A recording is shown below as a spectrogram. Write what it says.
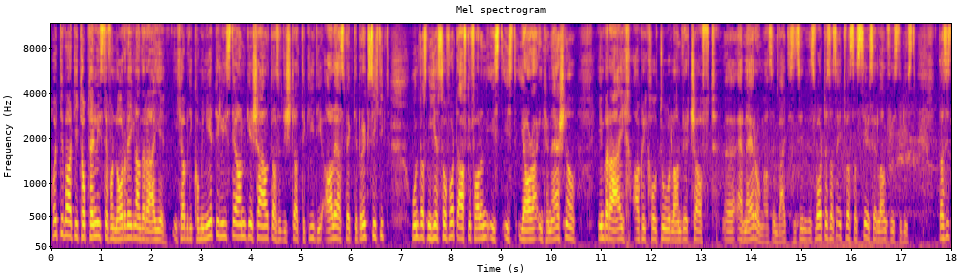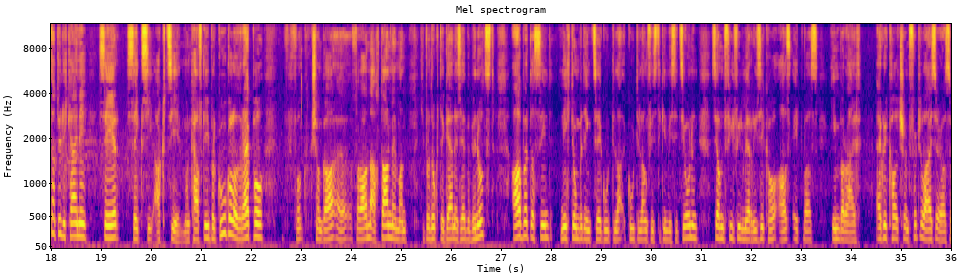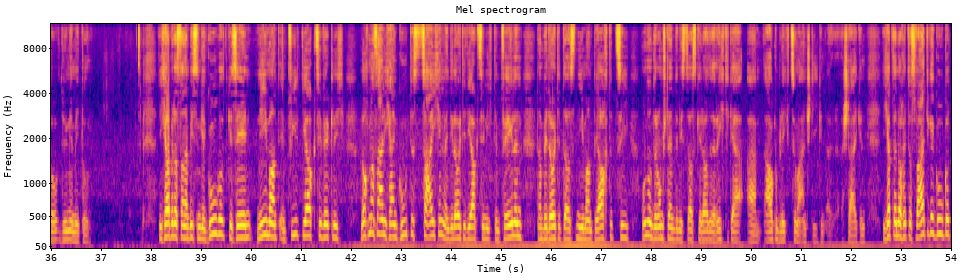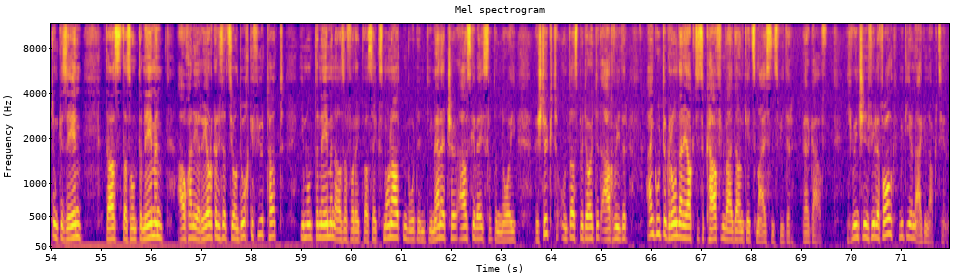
Heute war die Top 10 Liste von Norwegen an der Reihe. Ich habe die kombinierte Liste angeschaut, also die Strategie, die alle Aspekte berücksichtigt. Und was mir hier sofort aufgefallen ist, ist Yara International im Bereich Agrikultur, Landwirtschaft, äh, Ernährung, also im weitesten Sinne des Wortes, als etwas, das sehr, sehr langfristig ist. Das ist natürlich keine sehr sexy Aktie. Man kauft lieber Google oder Apple, schon gar, äh, vor allem auch dann, wenn man die Produkte gerne selber benutzt. Aber das sind nicht unbedingt sehr gute, gute langfristige Investitionen. Sie haben viel, viel mehr Risiko als etwas im Bereich Agriculture and Fertilizer, also Düngemittel. Ich habe das dann ein bisschen gegoogelt, gesehen, niemand empfiehlt die Aktie wirklich. Nochmals eigentlich ein gutes Zeichen, wenn die Leute die Aktie nicht empfehlen, dann bedeutet das, niemand beachtet sie und unter Umständen ist das gerade der richtige äh, Augenblick zum Einsteigen. Äh, ich habe dann noch etwas weiter gegoogelt und gesehen, dass das Unternehmen auch eine Reorganisation durchgeführt hat im Unternehmen. Also vor etwa sechs Monaten wurden die Manager ausgewechselt und neu bestückt und das bedeutet auch wieder ein guter Grund, eine Aktie zu kaufen, weil dann geht es meistens wieder bergauf. Ich wünsche Ihnen viel Erfolg mit Ihren eigenen Aktien.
